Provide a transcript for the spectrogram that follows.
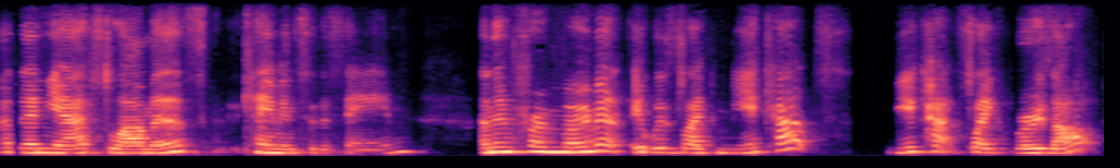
and then yes, llamas came into the scene, and then for a moment it was like meerkats. Meerkats like rose up,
